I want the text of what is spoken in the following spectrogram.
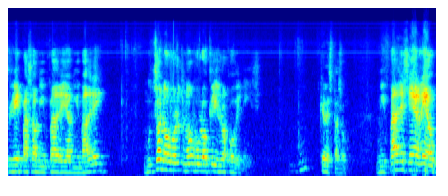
le pasó a mi padre y a mi madre, mucho no, vol- no los jóvenes. ¿Qué les pasó? Mi padre se ha reado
